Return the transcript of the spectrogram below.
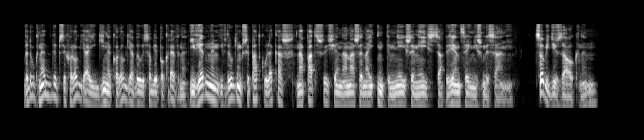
Według Neddy psychologia i ginekologia były sobie pokrewne i w jednym i w drugim przypadku lekarz napatrzy się na nasze najintymniejsze miejsca więcej niż my sami. Co widzisz za oknem?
